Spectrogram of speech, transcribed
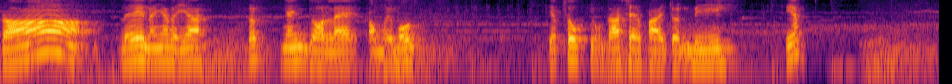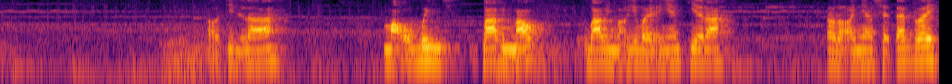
Đó. Lên anh em thấy chưa? Rất nhanh gọn lẹ cộng 14 tiếp tục chúng ta sẽ phải chuẩn bị tiếp. Đó chính là máu bình ba bình máu. Ba bình máu như vậy anh em chia ra. Sau đó anh em sẽ test ray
